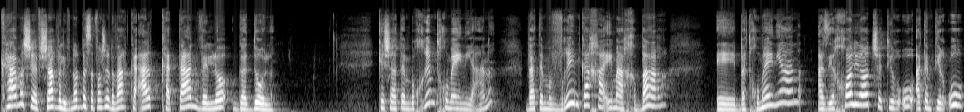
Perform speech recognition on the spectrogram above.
כמה שאפשר ולבנות בסופו של דבר קהל קטן ולא גדול. כשאתם בוחרים תחומי עניין, ואתם עוברים ככה עם העכבר אה, בתחומי עניין, אז יכול להיות שתראו, אתם תראו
